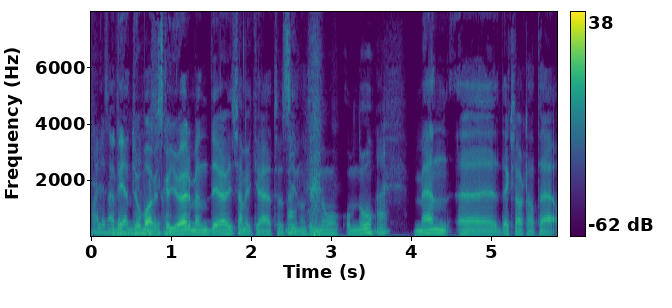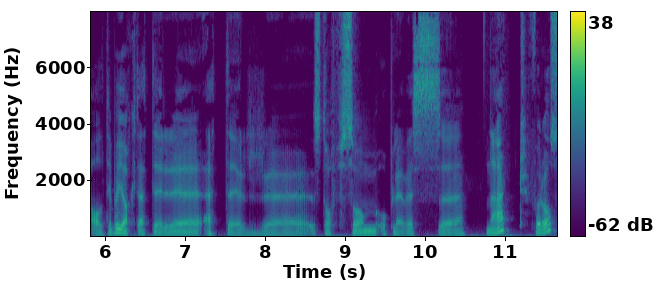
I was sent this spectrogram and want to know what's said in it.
Liksom jeg vet jo hva vi skal gjøre, men det kommer ikke jeg til å si Nei. noe om nå. Nei. Men uh, det er klart at jeg er alltid på jakt etter, uh, etter stoff som oppleves nært for oss,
